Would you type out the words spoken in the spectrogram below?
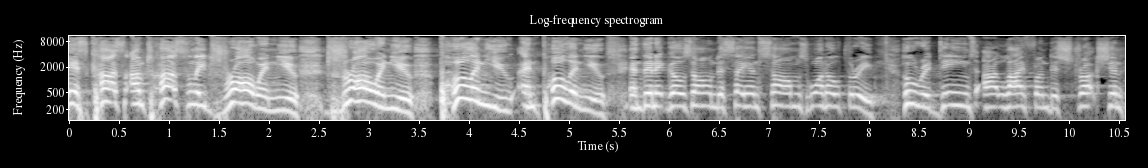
is constant I'm constantly drawing you, drawing you, pulling you, and pulling you. And then it goes on to say in Psalms 103 who redeems our life from destruction,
